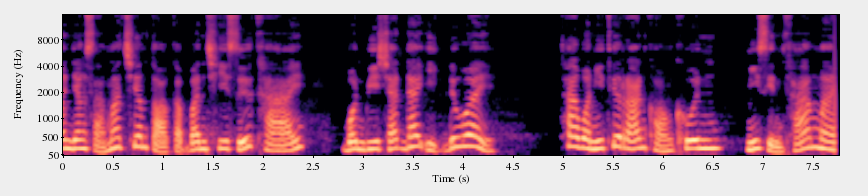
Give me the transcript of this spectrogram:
มันยังสามารถเชื่อมต่อกับบัญชีซื้อขาย บน WeChat ได้อีกด้วย ถ้าวันนี้ที่ร้านของคุณมีสินค้าใหม่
